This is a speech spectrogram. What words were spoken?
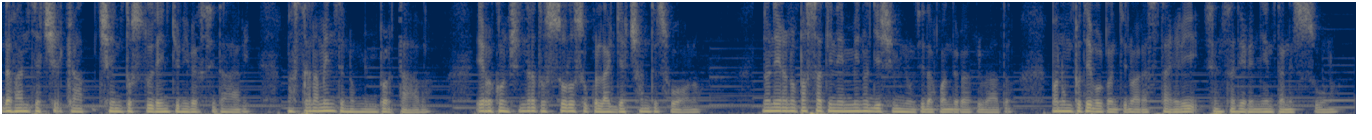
davanti a circa cento studenti universitari, ma stranamente non mi importava. Ero concentrato solo su quell'agghiacciante suono. Non erano passati nemmeno dieci minuti da quando ero arrivato, ma non potevo continuare a stare lì senza dire niente a nessuno.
